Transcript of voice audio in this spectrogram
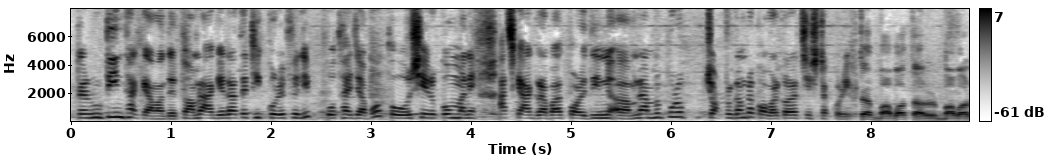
একটা রুটিন থাকে আমাদের। তো আমরা আগের রাতে ঠিক করে ফেলি কোথায় যাব। তো সেরকম মানে আজকে আগ্রাবাদ, পরের দিন মানে আমরা পুরো চট্টগ্রামটা কভার করার চেষ্টা করি। একটা বাবা তার বাবার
